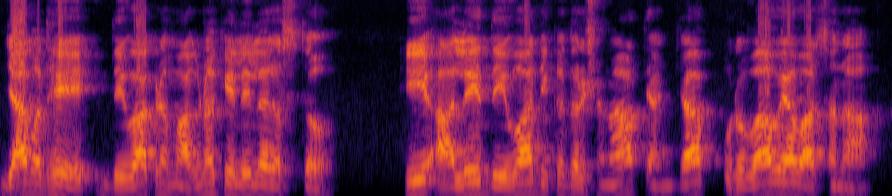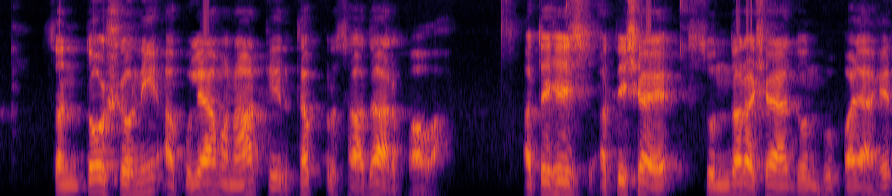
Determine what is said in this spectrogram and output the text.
ज्यामध्ये देवाकडे मागणं केलेलं असतं. की आले देवादिकदर्शना त्यांच्या पुरवाव्या वासना संतोषोनी आपुल्या मना तीर्थप्रसाद अर्पावा. अतिशय अतिशय सुंदर अशा या दोन भूपाळ्या आहेत.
